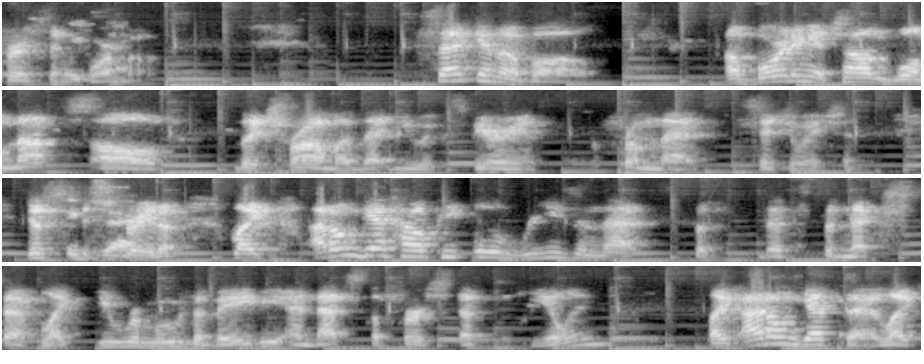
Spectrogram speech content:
First and Exactly. foremost. Second of all, aborting a child will not solve the trauma that you experience from that situation. Just Exactly. straight up. Like I don't get how people reason that the, that's the next step. Like you remove the baby and that's the first step to healing. Like I don't get that. Like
